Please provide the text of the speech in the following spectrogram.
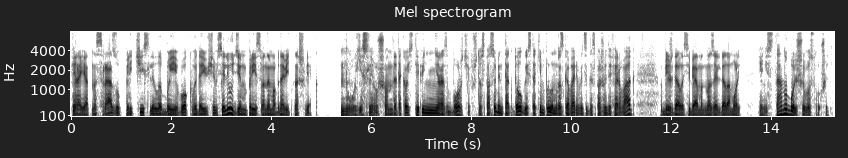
вероятно, сразу причислила бы его к выдающимся людям, призванным обновить наш век. Ну, если уж он до такой степени неразборчив, что способен так долго и с таким пылом разговаривать с госпожой де Ферваг, убеждала себя мадемуазель Деламоль, я не стану больше его слушать.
